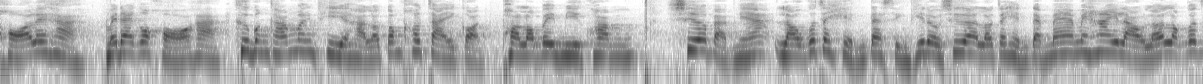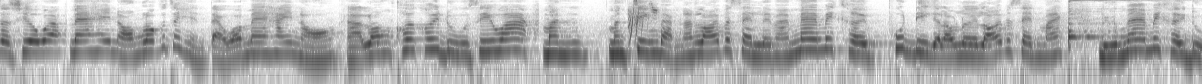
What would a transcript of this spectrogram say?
ขอเลยค่ะ ไม่ได้ก็ขอค่ะ คือบางครั้งบางทีค่ะ เราต้องเข้าใจก่อน พอเราไปมีความ เชื่อแบบนี้เราก็จะเห็นแต่สิ่งที่เราเชื่อ เราจะเห็นแต่แม่ไม่ให้เราแล้ว เราก็จะเชื่อว่าแม่ให้น้อง เราก็จะเห็นแต่ว่าแม่ให้น้องอะลองค่อยๆดูซิว่ามันมันจริงแบบนั้นร้อยเปอร์เซ็นต์เลยไหมแม่ไม่เคยพูดดีกับเราเลยร้อยเปอร์เซ็นต์ไหมหรือแม่ไม่เคยดุ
